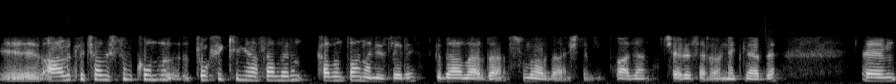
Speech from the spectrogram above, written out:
Ee, ağırlıklı çalıştığım konu toksik kimyasalların kalıntı analizleri gıdalarda, sularda işte bazen çevresel örneklerde. Ee,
